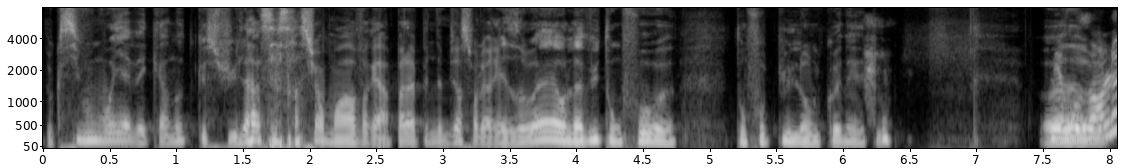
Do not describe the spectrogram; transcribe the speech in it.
Donc, si vous me voyez avec un autre que celui-là, ça sera sûrement un vrai. hein. Pas la peine de me dire sur les réseaux, ouais, on l'a vu ton faux, euh, ton faux pull, on le connaît et tout. Mais revends-le.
